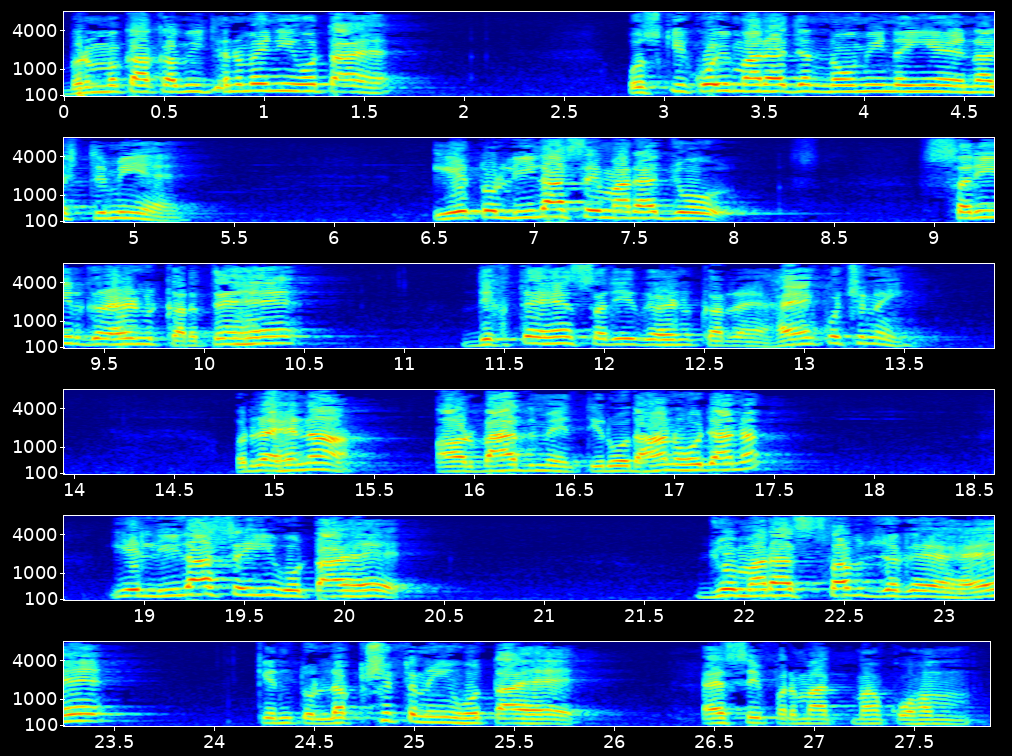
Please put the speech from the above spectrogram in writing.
ब्रह्म का कभी जन्म ही नहीं होता है। उसकी कोई महाराज नवमी नहीं है, न अष्टमी है। ये तो लीला से महाराज जो शरीर ग्रहण करते हैं, दिखते हैं, शरीर ग्रहण कर रहे हैं। है कुछ नहीं। रहना और बाद में तिरोधान हो जाना, ये लीला से ही होता है। जो हमारा सब जगह है किंतु लक्षित नहीं होता है। ऐसे परमात्मा को हम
